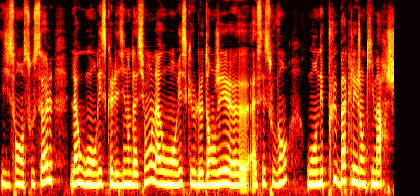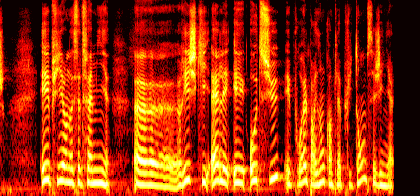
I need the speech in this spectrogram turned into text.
ils sont en sous-sol, là où on risque les inondations, là où on risque le danger assez souvent, où on est plus bas que les gens qui marchent. Et puis on a cette famille euh, riche qui, elle, est, est au-dessus. Et pour elle, par exemple, quand la pluie tombe, c'est génial.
